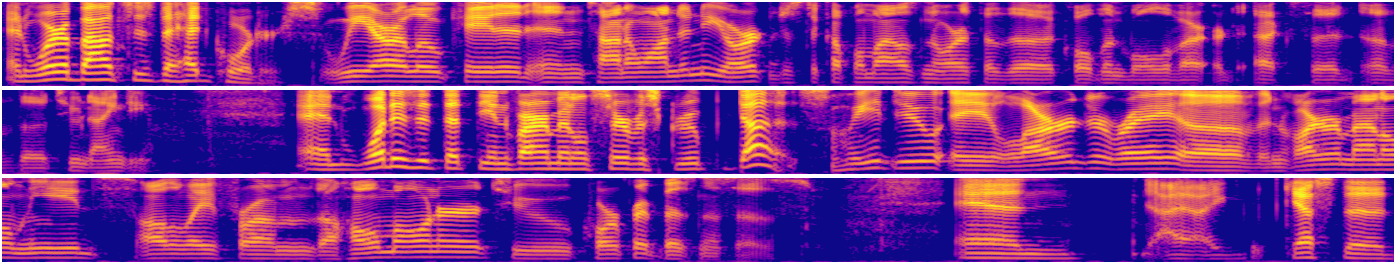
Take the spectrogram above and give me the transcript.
And whereabouts is the headquarters? We are located in Tonawanda, New York, just a couple miles north of the Colvin Boulevard exit of the 290. And what is it that the Environmental Service Group does? We do a large array of environmental needs, all the way from the homeowner to corporate businesses. And I guess the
